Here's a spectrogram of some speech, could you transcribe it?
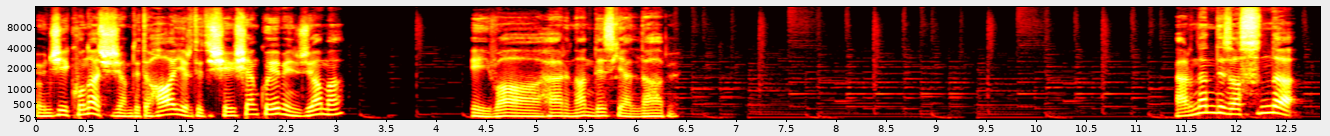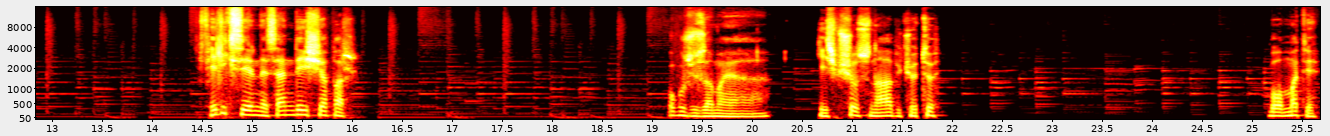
Önce ikonu açacağım dedi. Hayır dedi. Shevchenko'ya benziyor ama. Eyvah Hernandez geldi abi. Hernandez aslında Felix yerine sende iş yapar. Çok ucuz ama ya. Geçmiş olsun abi kötü. Bommati.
